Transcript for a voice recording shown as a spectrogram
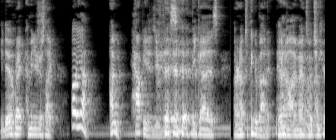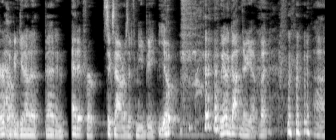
you do. right? I mean, you're just like, oh yeah, I'm happy to do this because I don't have to think about it. you Yeah, know, I'm, I'm, you I'm care happy about. to get out of bed and edit for six hours if need be. Yep. We haven't gotten there yet, but uh,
